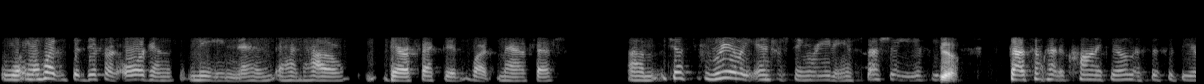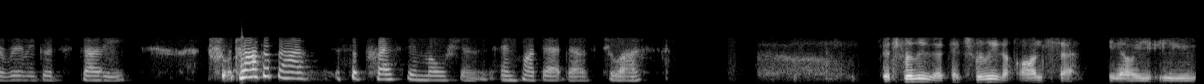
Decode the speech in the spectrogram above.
you know, what the different organs mean and and how they're affected, what manifests. Um, just really interesting reading, especially if you yeah. got some kind of chronic illness. This would be a really good study. Talk about suppressed emotions and what that does to us. It's really the it's really the onset. You know, you, you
